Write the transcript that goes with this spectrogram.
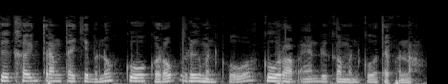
គឺឃើញត្រឹមតែជាមនុស្សគួរគោរពឬមិនគួរគួររាប់អានឬក៏មិនគួរតែប៉ុណ្ណោះ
